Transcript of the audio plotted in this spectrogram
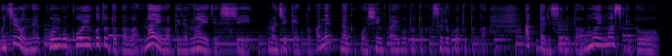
もちろんね今後こういうこととかがないわけじゃないですし、まあ、事件とかねなんかこう心配事とかすることとかあったりするとは思いますけど、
